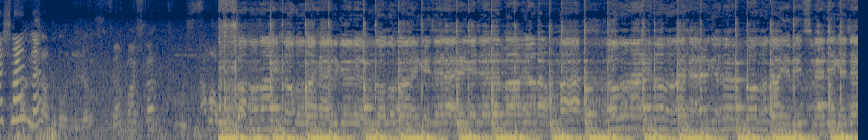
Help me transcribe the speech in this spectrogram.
yaptığını Ben başlayayım mı? Dolunay dolunay her günüm dolunay geceler geceler var yanımda Dolunay dolunay her günüm dolunay bitmedi gece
